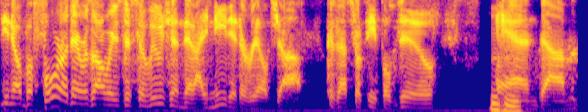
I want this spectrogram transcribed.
You know, before there was always this illusion that I needed a real job because that's what people do, mm-hmm. and um,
